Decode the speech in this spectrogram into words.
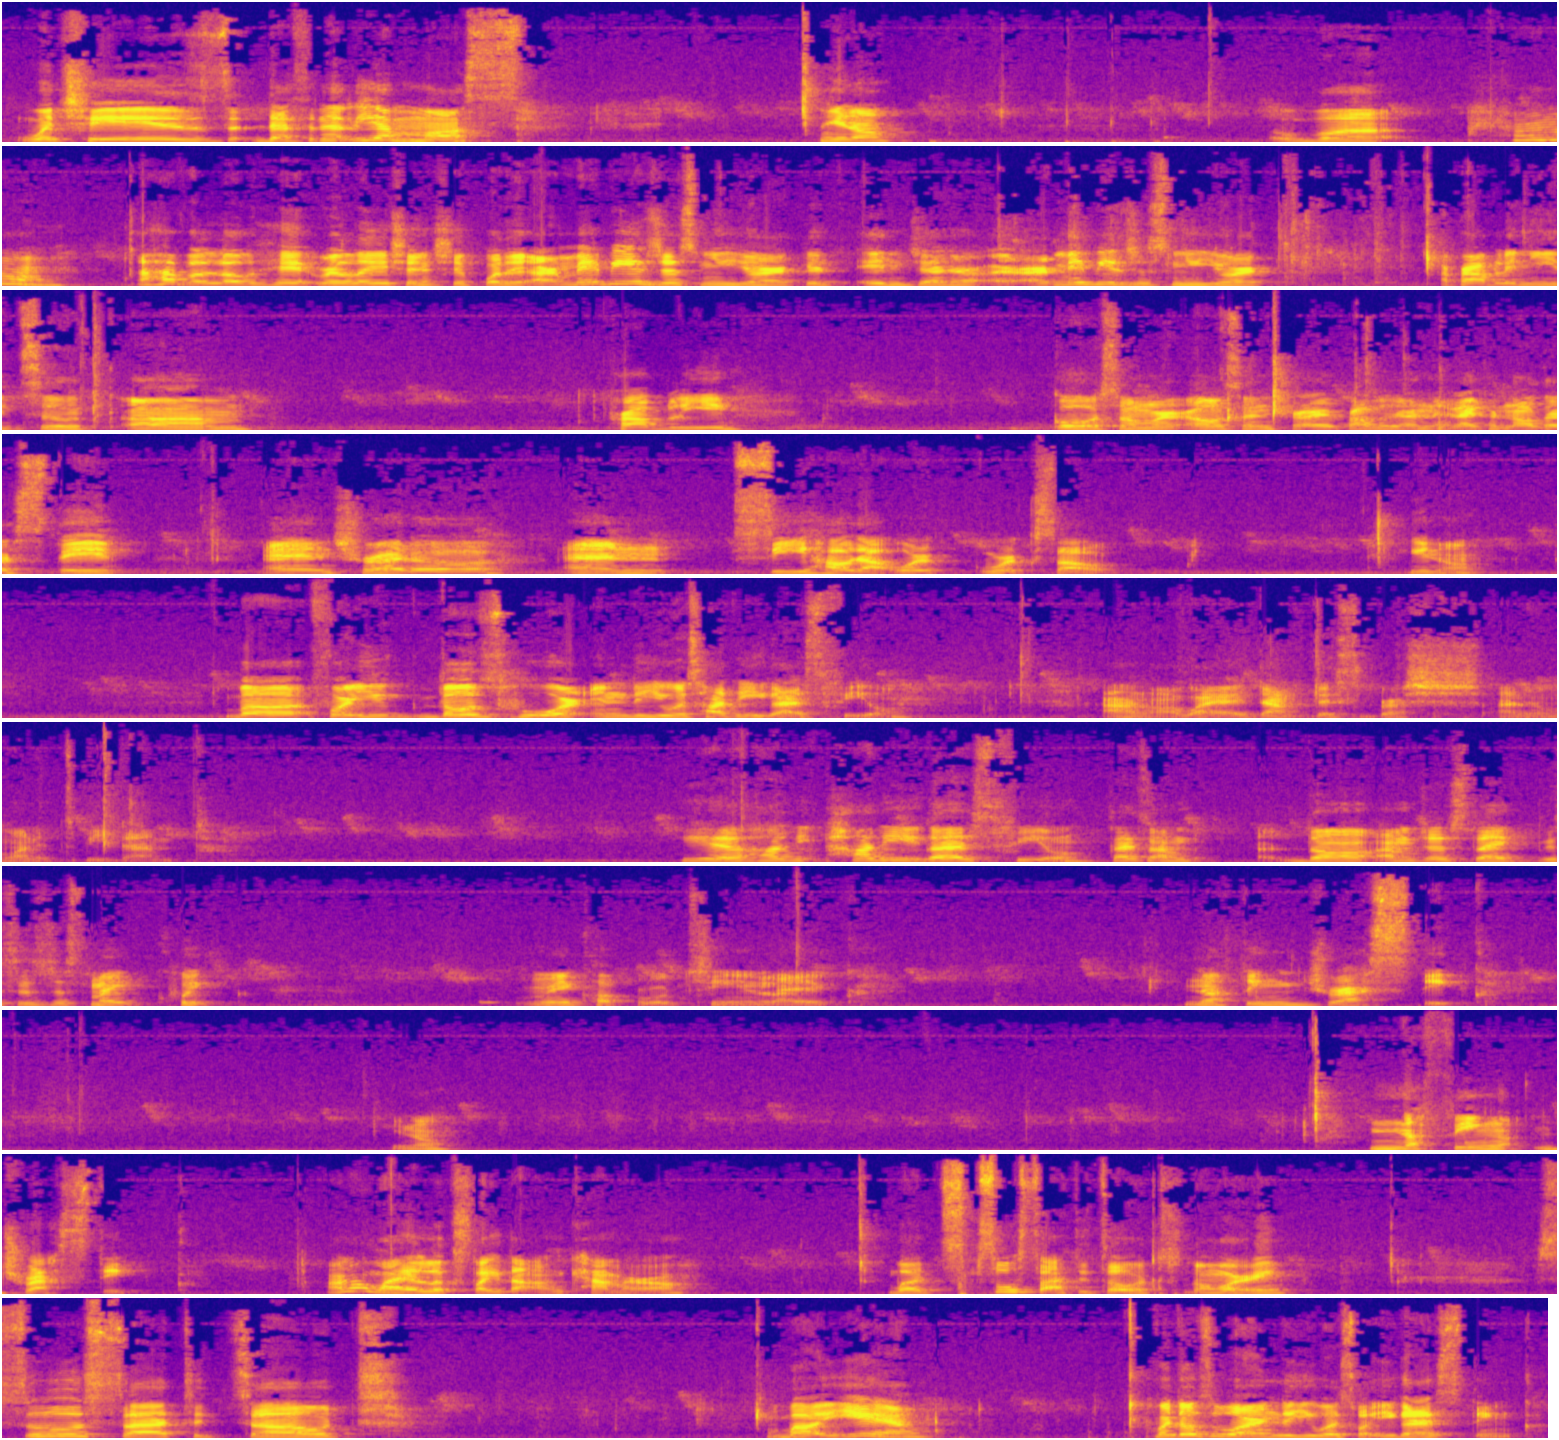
which is definitely a must you know. But i don't know. I have a love-hate relationship with it. Or maybe it's just new york in general. Or maybe it's just new york. I probably need to um probably go somewhere else and try probably in like another state and try to and see how that work works out you know? But for you those who are in the us how do you guys feel? I don't know why i damped this brush. I don't want it to be damped. Yeah how do how do you guys feel? Guys i'm don't i'm just like this is just my quick makeup routine like nothing drastic you know? Nothing drastic. I don't know why it looks like that on camera but so sort it out. Don't worry. So sort it out. But yeah for those who are in the us what you guys think?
